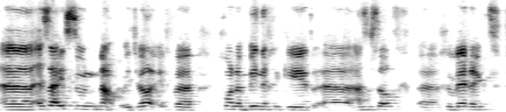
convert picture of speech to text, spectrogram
Uh, en zij is toen, nou, weet je wel, even gewoon naar binnen gekeerd, uh, aan zichzelf uh, gewerkt.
